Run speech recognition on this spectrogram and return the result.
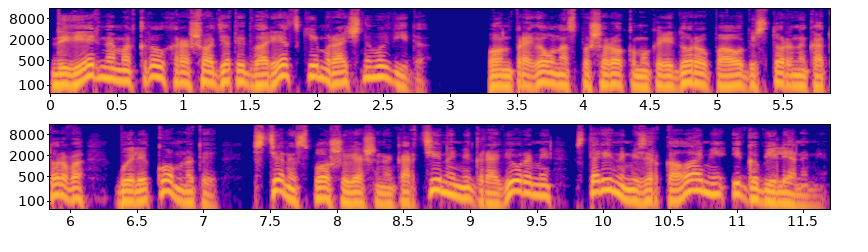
Дверь нам открыл хорошо одетый дворецкий мрачного вида. Он провел нас по широкому коридору, по обе стороны которого были комнаты, стены сплошь увешаны картинами, гравюрами, старинными зеркалами и гобеленами.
